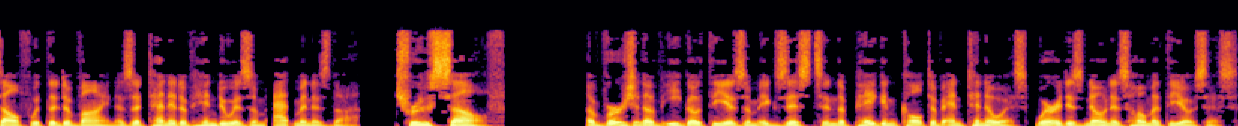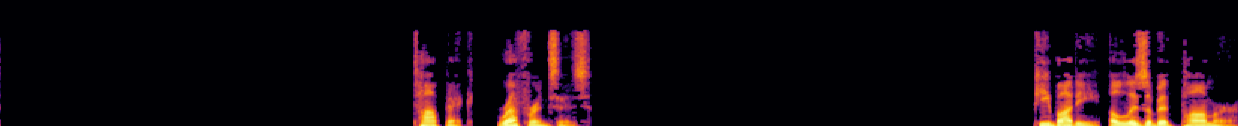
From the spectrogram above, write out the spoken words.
self with the divine is a tenet of Hinduism Atman is the true self. A version of egotheism exists in the pagan cult of Antinoüs, where it is known as homotheosis. References Peabody, Elizabeth Palmer.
